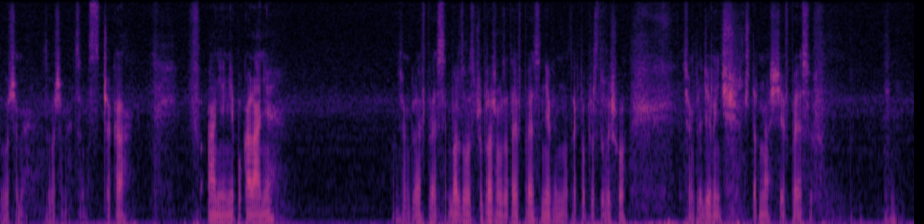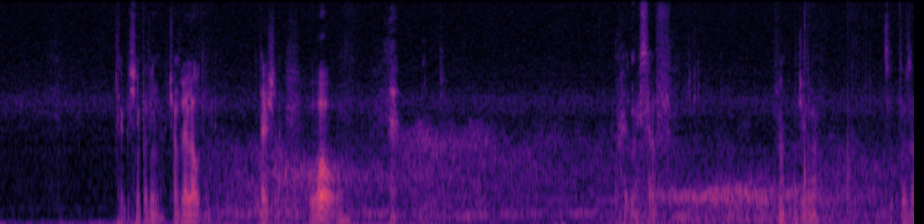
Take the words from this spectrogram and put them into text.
Zobaczymy, zobaczymy, co nas czeka w Anie Niepokalanie. Ciągle FPS. -y. Bardzo was przepraszam za te FPS, -y. nie wiem, no tak po prostu wyszło. Ciągle 9, 14 FPS-ów. Tak być nie powinno. Ciągle loading. Też źle. Wow. Hide myself. Hm, dziwne. Co to za...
